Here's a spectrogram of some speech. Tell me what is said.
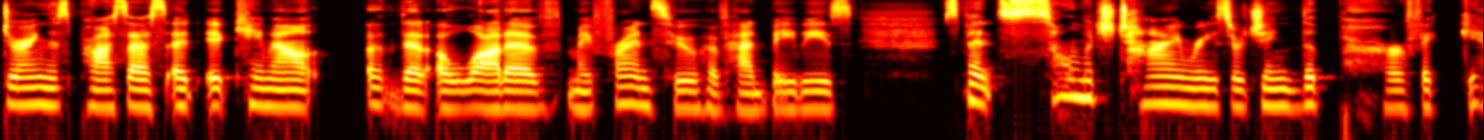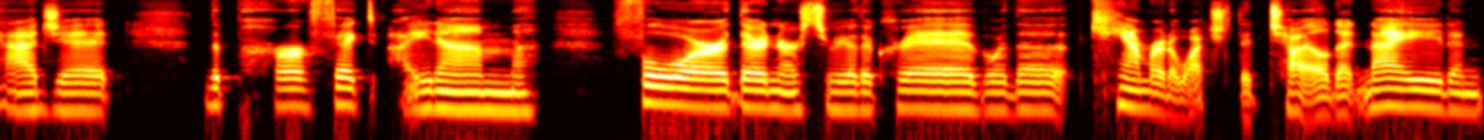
during this process, it, it came out Uh, that a lot of my friends who have had babies spent so much time researching the perfect gadget, the perfect item for their nursery or the crib or the camera to watch the child at night and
